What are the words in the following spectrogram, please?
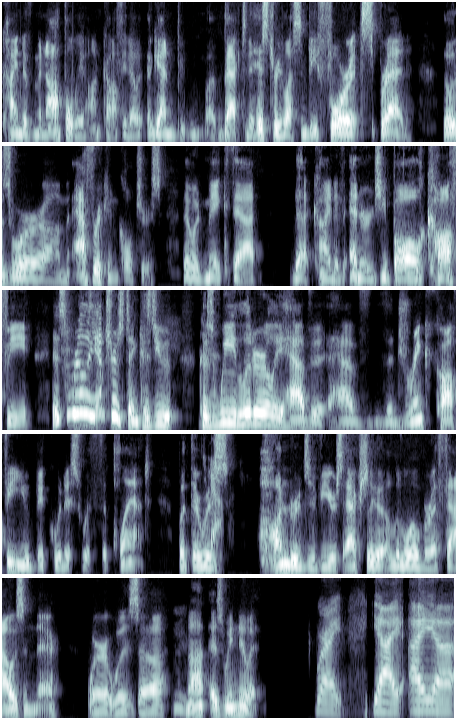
kind of monopoly on coffee. That again, back to the history lesson before it spread, those were um, African cultures that would make that that kind of energy ball coffee. It's really interesting because you because we literally have have the drink coffee ubiquitous with the plant, but there was yeah. hundreds of years, actually a little over a thousand there, where it was uh, hmm. not as we knew it. Right. Yeah. I I, uh,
